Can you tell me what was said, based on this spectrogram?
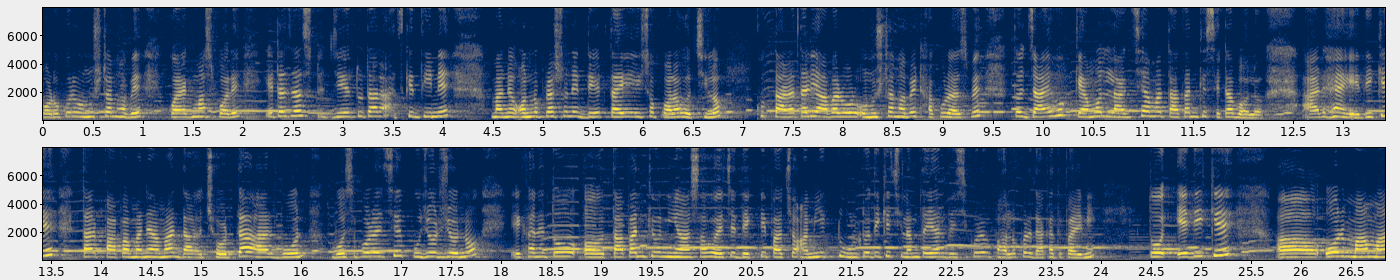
বড় করে অনুষ্ঠান হবে কয়েক মাস পরে। এটা জাস্ট যেহেতু তার আজকের দিনে মানে অন্নপ্রাশনের ডেট তাই এইসব করা হচ্ছিল। খুব তাড়াতাড়ি আবার ওর অনুষ্ঠান হবে, ঠাকুর আসবে। তো যাই হোক, কেমন লাগছে আমার তাতানকে সেটা বলো। আর হ্যাঁ এদিকে তার পাপা মানে আমার দা, ছোটদা আর বোন বসে পড়েছে পুজোর জন্য। এখানে তো তাতানকেও নিয়ে আসা হয়েছে, দেখতেই পাচ্ছ। আমি একটু উল্টো দিকে ছিলাম, তাই আর বেশি করে ভালো করে দেখাতে পারিনি। তো এদিকে ওর মামা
